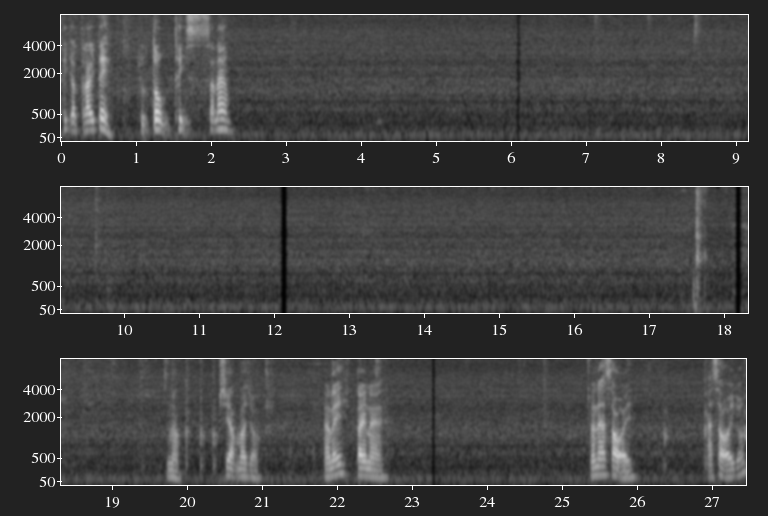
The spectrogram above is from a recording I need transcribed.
thích ở trái tê tôm thích sa nam ណោះព្យាបមកចុះអានេះទៅណាអានេះអសអីអសអីកូន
